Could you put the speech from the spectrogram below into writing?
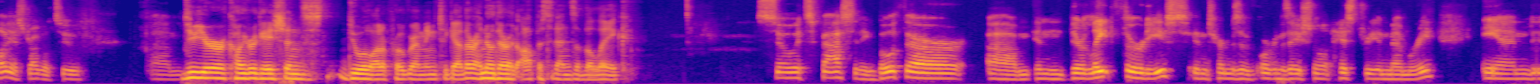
plenty of struggle too. Um, do your congregations do a lot of programming together? I know they're at opposite ends of the lake. So it's fascinating. Both are um, in their late 30s in terms of organizational history and memory. And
